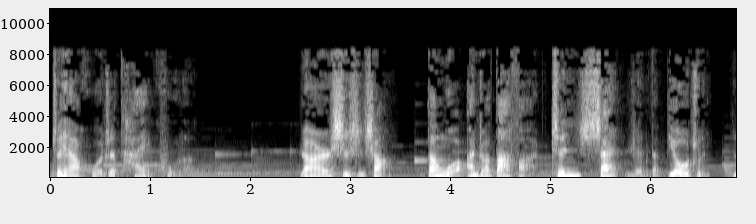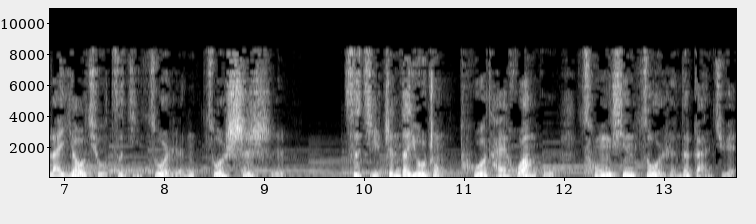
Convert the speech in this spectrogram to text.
这样活着太苦了，然而事实上，当我按照大法真善忍的标准来要求自己做人做事时，自己真的有种脱胎换骨、重新做人的感觉，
